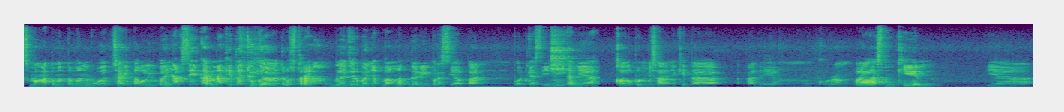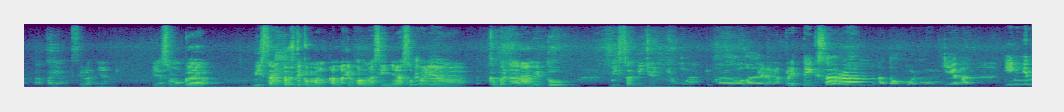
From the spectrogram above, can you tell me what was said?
semangat teman-teman buat cari tahu lebih banyak sih karena kita juga terus terang belajar banyak banget dari persiapan podcast ini kan ya kalaupun misalnya kita ada yang kurang pas mungkin ya apa ya istilahnya ya semoga bisa terus dikembangkan lah informasinya supaya kebenaran itu bisa dijunjung lah gitu. Kalau kalian ada kritik, saran ataupun mungkin ingin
